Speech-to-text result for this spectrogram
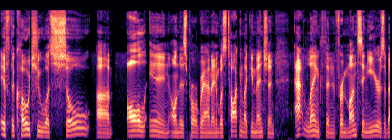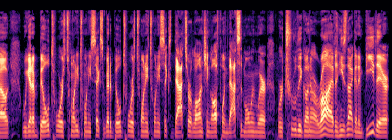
if the coach who was so um, all in on this program and was talking like you mentioned at length and for months and years about we got to build towards 2026. We got to build towards 2026. That's our launching off point. That's the moment where we're truly going to arrive, and he's not going to be there.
